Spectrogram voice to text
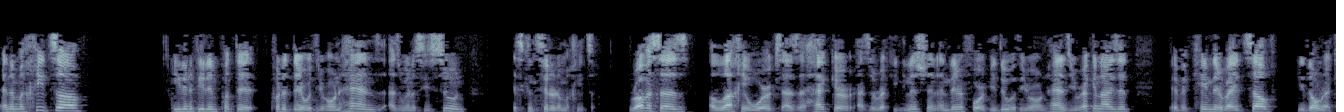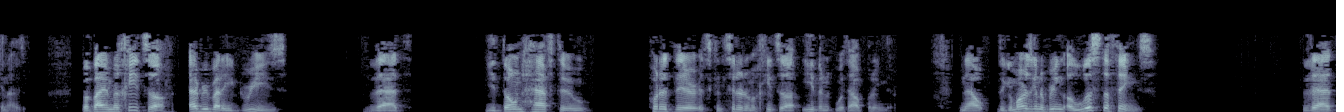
And a mechitza, even if you didn't put, the, put it there with your own hands, as we're going to see soon, it's considered a mechitza. Rava says a works as a hecker, as a recognition, and therefore if you do it with your own hands, you recognize it. If it came there by itself, you don't recognize it. But by mechitza, everybody agrees that you don't have to put it there. It's considered a mechitza even without putting there. Now, the Gemara is going to bring a list of things that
